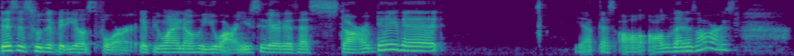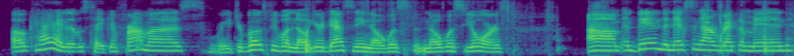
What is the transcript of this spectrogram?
this is who the video is for. If you want to know who you are. And you see there, there's a Star of David. Yep, that's all. All of that is ours. Okay, and it was taken from us. Read your books, people. Know your destiny. Know what's know what's yours. Um, and then the next thing I recommend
